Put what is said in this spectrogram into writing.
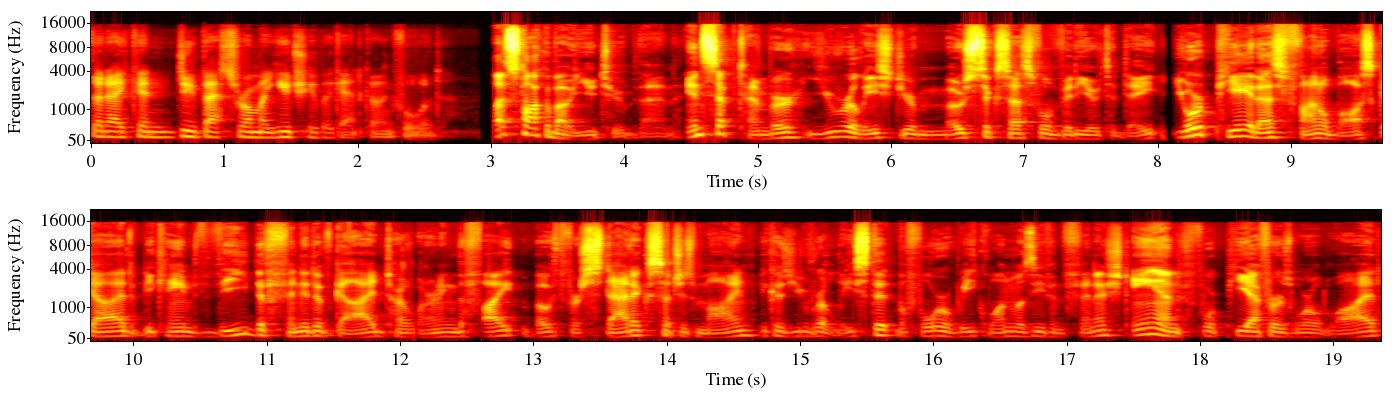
that I can do better on my YouTube again going forward. Let's talk about YouTube then. In September, you released your most successful video to date. Your P8S Final Boss Guide became the definitive guide to learning the fight, both for statics such as mine, because you released it before week one was even finished, and for PFers worldwide.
